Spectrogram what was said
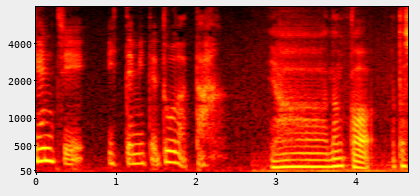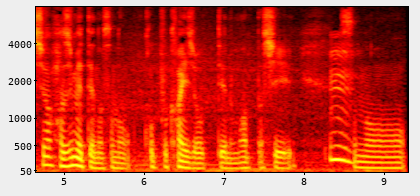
現地行ってみてどうだった？いやーなんか私は初めてのそのコップ会場っていうのもあったし、うん、その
